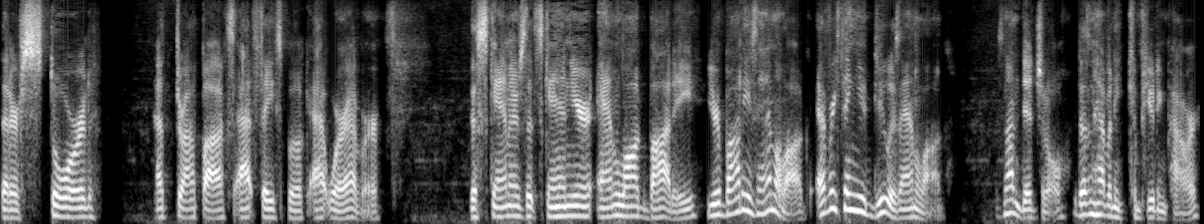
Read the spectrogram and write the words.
that are stored at Dropbox, at Facebook, at wherever, the scanners that scan your analog body, your body is analog. Everything you do is analog. It's not digital. It doesn't have any computing power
